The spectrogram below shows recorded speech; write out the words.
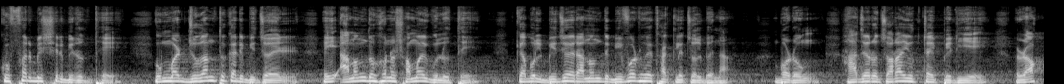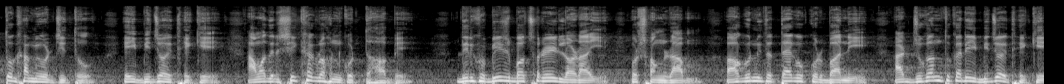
কুফফার বিশ্বের বিরুদ্ধে উম্মার যুগান্তকারী বিজয়ের এই আনন্দঘন সময়গুলোতে কেবল বিজয়ের আনন্দে বিভোর হয়ে থাকলে চলবে না, বরং হাজারো চড়াই পেরিয়ে রক্তঘামে অর্জিত এই বিজয় থেকে আমাদের শিক্ষা গ্রহণ করতে হবে। দীর্ঘ ২০ বছরের লড়াই ও সংগ্রাম, অগণিত ত্যাগ ও কোরবানি আর যুগান্তকারী বিজয় থেকে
